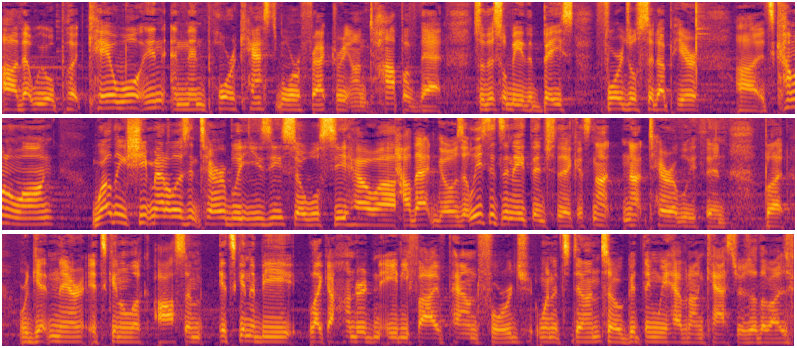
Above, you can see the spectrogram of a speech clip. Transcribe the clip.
uh, that we will put Kaowool in and then pour castable refractory on top of that. So this will be the base. Forge will sit up here. Uh, it's coming along. Welding sheet metal isn't terribly easy, so we'll see how, uh, how that goes. At least it's an eighth inch thick. It's not, not terribly thin, but we're getting there. It's gonna look awesome. It's gonna be like a 185 pound forge when it's done. So good thing we have it on casters, otherwise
